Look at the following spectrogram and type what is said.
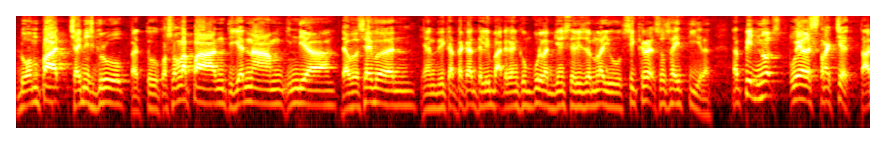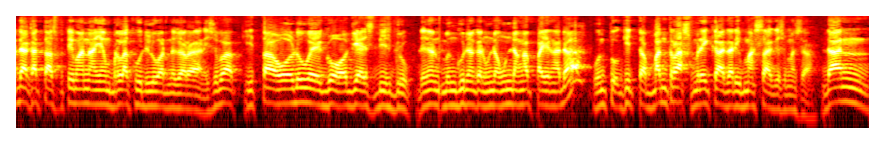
24 Chinese group, lepas tu 08, 36 India, Double Seven yang dikatakan terlibat dengan kumpulan gangsterism Melayu, secret society lah. Tapi not well structured. Tak ada kata seperti mana yang berlaku di luar negara ni. Sebab kita all the way go against this group. Dengan menggunakan undang-undang apa yang ada untuk kita bantras mereka dari masa ke semasa. Dan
